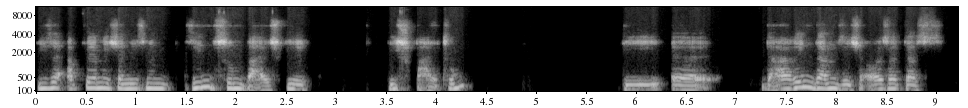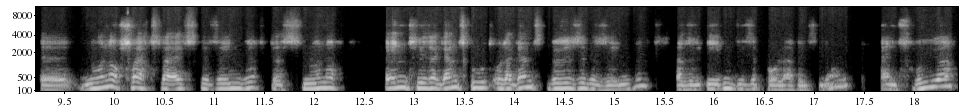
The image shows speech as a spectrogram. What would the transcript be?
Diese Abwehrmechanismen sind zum Beispiel die Spaltung, die äh, darin dann sich äußert, dass äh, nur noch schwarz-weiß gesehen wird, dass nur noch entweder ganz gut oder ganz böse gesehen wird, also eben diese Polarisierung. Ein früher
